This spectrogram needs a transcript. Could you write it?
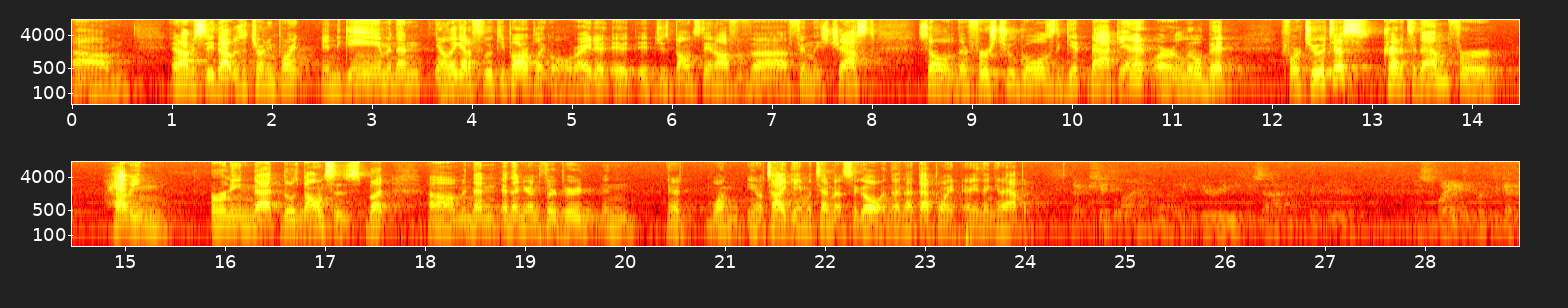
Um, and obviously that was a turning point in the game. And then you know they got a fluky power play goal, right? It it, it just bounced in off of uh, Finley's chest. So their first two goals to get back in it are a little bit fortuitous. Credit to them for having earning that those bounces. But um, and then and then you're in the third period in, in a one you know tie game with 10 minutes to go, and then at that point anything can happen. That kid line, uh, Jiri, Isak, and Victor, just what did you put together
